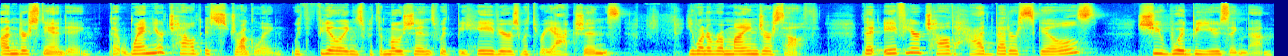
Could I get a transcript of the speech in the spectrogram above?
understanding that when your child is struggling with feelings, with emotions, with behaviors, with reactions, you want to remind yourself that if your child had better skills, she would be using them.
